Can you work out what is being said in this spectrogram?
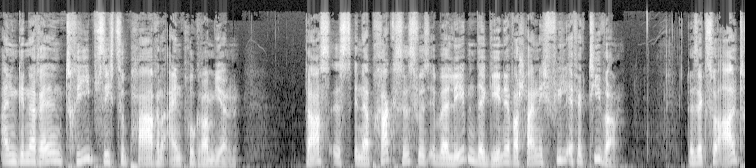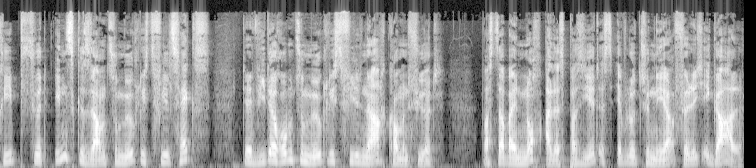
einen generellen Trieb, sich zu paaren, einprogrammieren. Das ist in der Praxis fürs Überleben der Gene wahrscheinlich viel effektiver. Der Sexualtrieb führt insgesamt zu möglichst viel Sex, der wiederum zu möglichst viel Nachkommen führt. Was dabei noch alles passiert, ist evolutionär völlig egal.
